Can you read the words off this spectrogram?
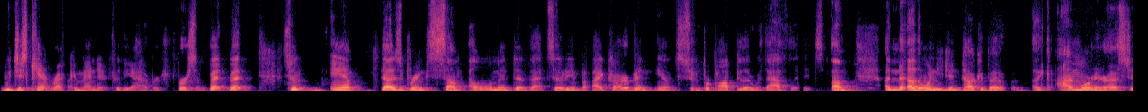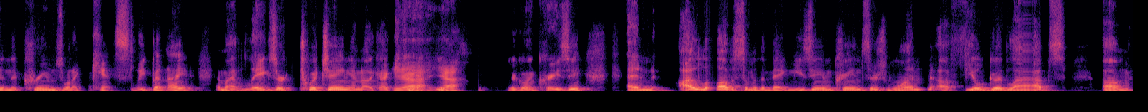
We just can't recommend it for the average person. But but so AMP does bring some element of that sodium bicarb, and you know it's super popular with athletes. Um, another one you didn't talk about, like I'm more interested in the creams when I can't sleep at night and my legs are twitching and like I can't. Yeah, yeah. They're going crazy. And I love some of the magnesium creams. There's one, uh, Feel Good Labs um,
